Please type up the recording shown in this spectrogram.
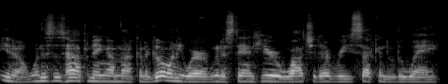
you know, when this is happening, I'm not going to go anywhere. I'm going to stand here, watch it every second of the way.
